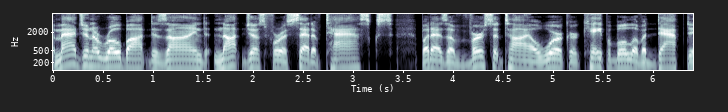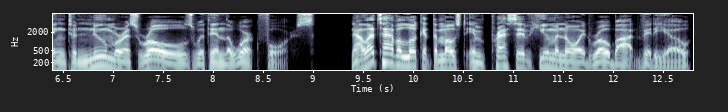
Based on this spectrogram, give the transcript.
Imagine a robot designed not just for a set of tasks, but as a versatile worker capable of adapting to numerous roles within the workforce. Now let's have a look at the most impressive humanoid robot video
